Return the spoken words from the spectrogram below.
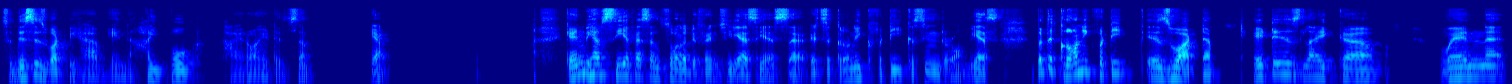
So this is what we have in hypothyroidism. Yeah. Can we have CFS also on the differential? Yes, yes, sir. It's a chronic fatigue syndrome. Yes. But the chronic fatigue is what? It is like uh, when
